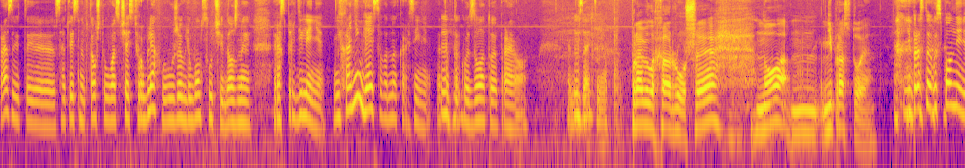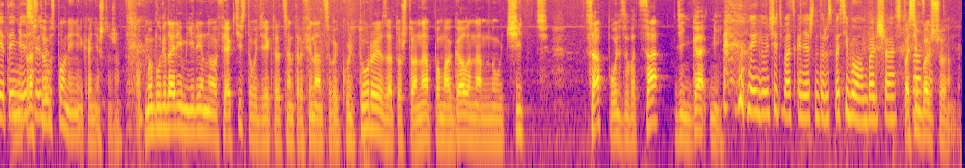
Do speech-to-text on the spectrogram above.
развитые, соответственно, потому что у вас часть в рублях, вы уже в любом случае должны распределение. Не храним яйца в одной корзине. Это такое золотое правило. Обязательно. Правило хорошее, но непростое. Непростое в исполнении ты имеешь в Непростое в виду. исполнении, конечно же. Мы благодарим Елену Феоктистову, директора Центра финансовой культуры, за то, что она помогала нам научиться пользоваться деньгами. И научить вас, конечно, тоже. Спасибо вам большое. Спасибо Пожалуйста. большое.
